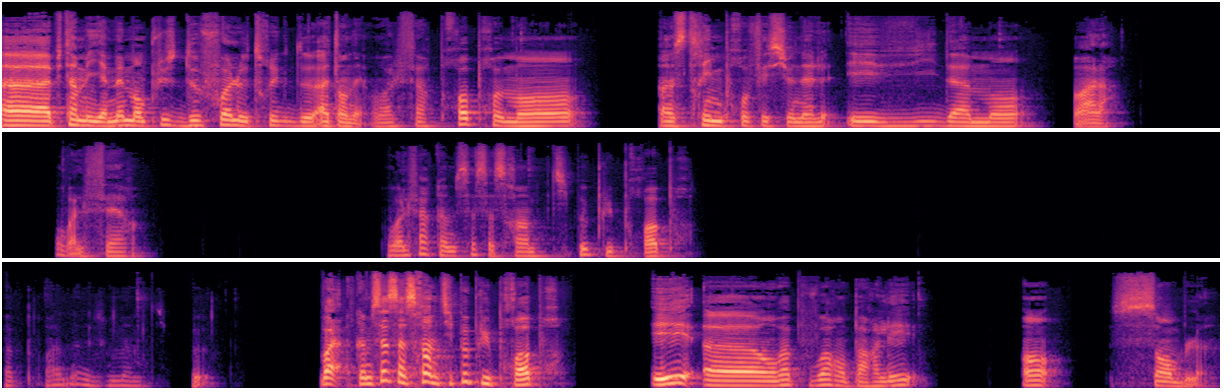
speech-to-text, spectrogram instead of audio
Euh, putain, mais il y a même en plus deux fois le truc de. Attendez, on va le faire proprement. Un stream professionnel, évidemment. Voilà. On va le faire. On va le faire comme ça, ça sera un petit peu plus propre. On va zoomer un petit peu. Voilà, comme ça, ça sera un petit peu plus propre. Et euh, on va pouvoir en parler ensemble.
